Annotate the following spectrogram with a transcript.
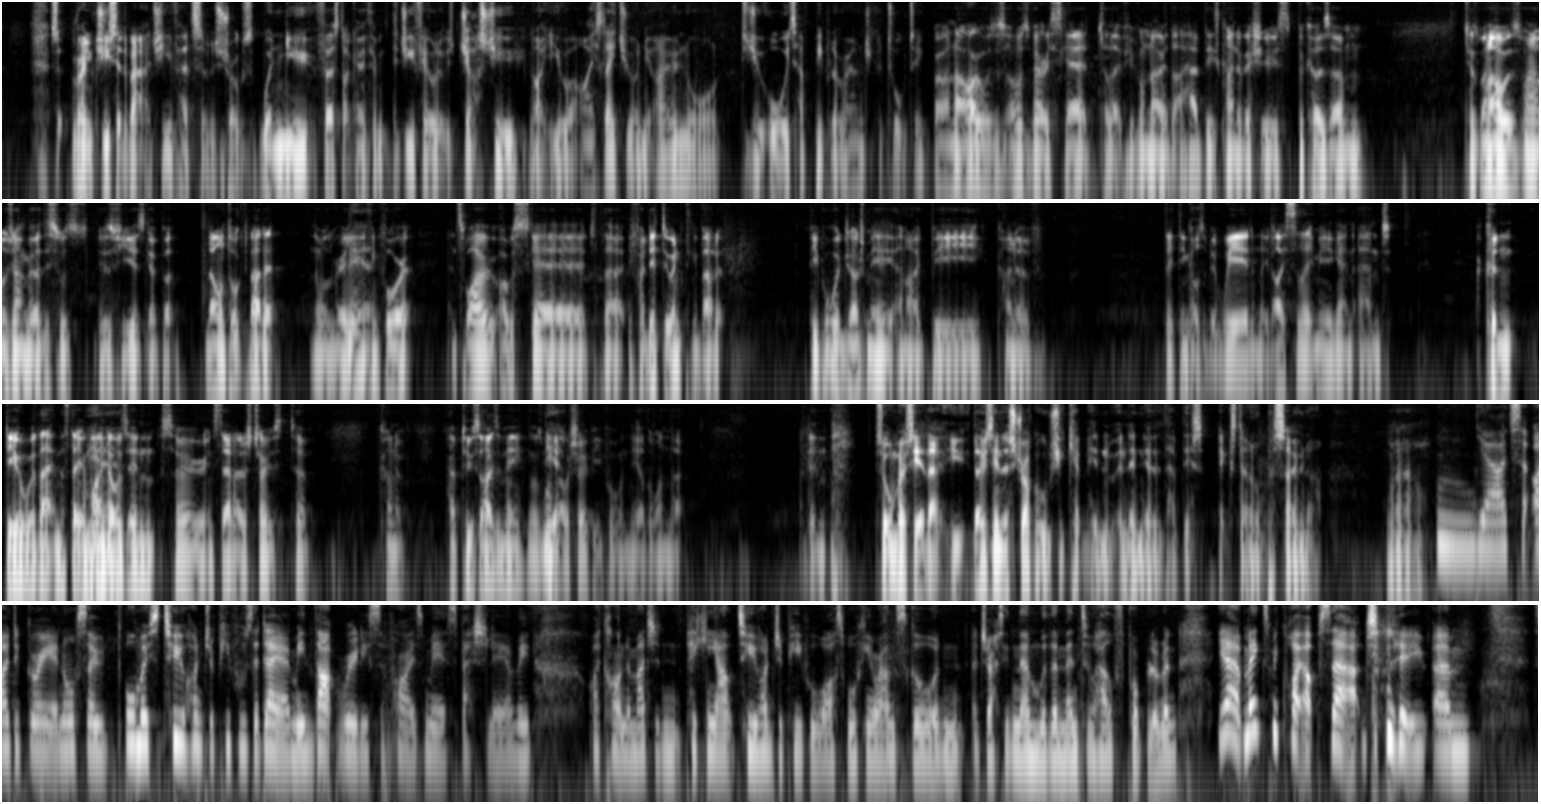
So, Ronnie, 'cause you said about actually you've had some struggles. When you first started going through, did you feel it was just you, like you were isolated, you were on your own, or did you always have people around you could talk to? Well, no, I was I was very scared to let people know that I had these kind of issues because um, because when I was when I was younger, this was it was a few years ago, but no one talked about it, and there wasn't really Yeah. anything for it, and so I, I was scared that if I did do anything about it, people would judge me, and I'd be kind of they'd think I was a bit weird, and they'd isolate me again, and I couldn't deal with that in the state of mind I was in, so instead I just chose to kind of have two sides of me. There was one Yeah. that I would show people, and the other one that I didn't. So almost yeah, that you, those inner struggles you kept hidden, and then you have this external persona. Wow. Mm, yeah, I'd say, I'd agree. And also, almost 200 pupils a day. I mean, that really surprised me, especially. I mean, I can't imagine picking out 200 people whilst walking around school and addressing them with a mental health problem. And yeah, it makes me quite upset, actually. Um,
